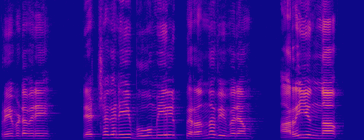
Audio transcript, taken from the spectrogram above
പ്രിയപ്പെട്ടവരെ രക്ഷകൻ ഈ ഭൂമിയിൽ പിറന്ന വിവരം അറിയുന്ന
